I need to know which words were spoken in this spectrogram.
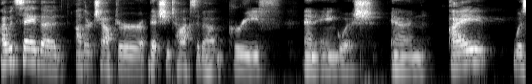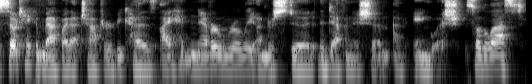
I would say the other chapter that she talks about grief and anguish. And I was so taken back by that chapter because I had never really understood the definition of anguish. So the last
